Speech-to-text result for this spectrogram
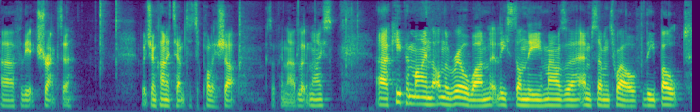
uh, for the extractor, which I'm kind of tempted to polish up because I think that would look nice. Uh, keep in mind that on the real one, at least on the Mauser M712, the bolt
